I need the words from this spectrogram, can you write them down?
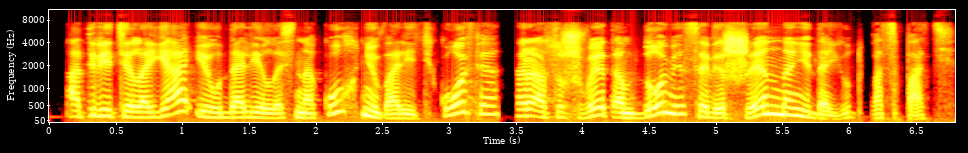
— ответила я и удалилась на кухню варить кофе, раз уж в этом доме совершенно не дают поспать.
